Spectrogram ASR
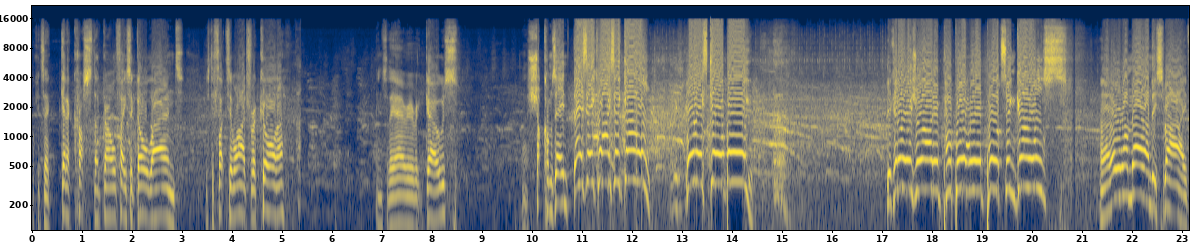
Looking to get across the goal, face a goal there, and it's deflected wide for a corner. Into the area it goes. And the shot comes in. There's the equalising goal! Lewis Gilboy! You can always rely on up with important goals. And another one there, Andy Smythe.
